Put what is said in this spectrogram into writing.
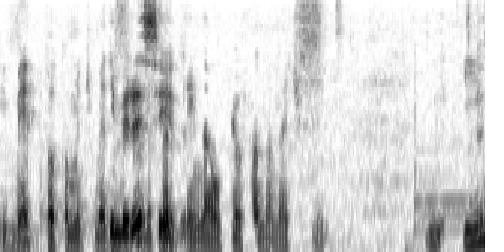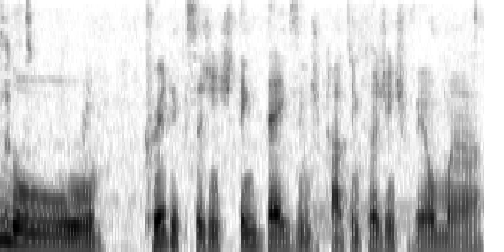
E me- totalmente merecido. merecido. Pra quem não viu, tá na Netflix. E, e no Critics a gente tem 10 indicados, então a gente vê uma,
